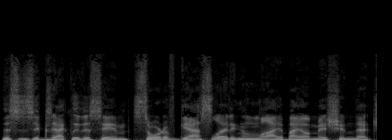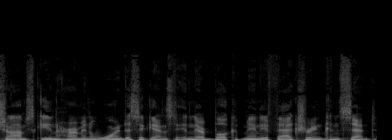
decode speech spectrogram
This is exactly the same sort of gaslighting and lie by omission that Chomsky and Herman warned us against in their book Manufacturing Consent.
